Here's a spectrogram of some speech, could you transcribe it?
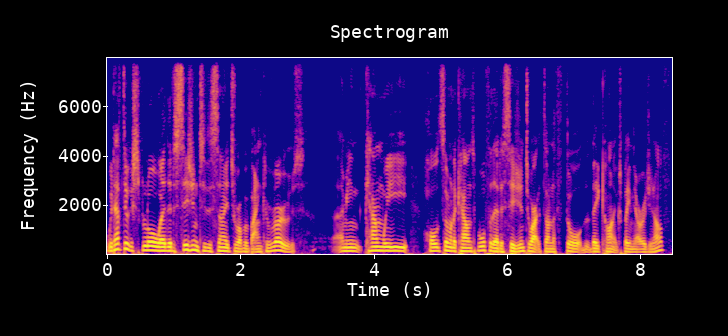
we'd have to explore where the decision to decide to rob a bank arose. I mean, can we hold someone accountable for their decision to act on a thought that they can't explain the origin of?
